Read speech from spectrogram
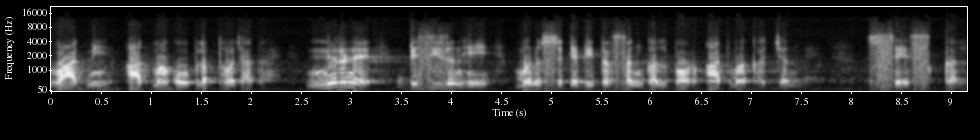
वह आदमी आत्मा को उपलब्ध हो जाता है। निर्णय डिसीज़न ही मनुष्य के भीतर संकल्प और आत्मा का जन्म से कल।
